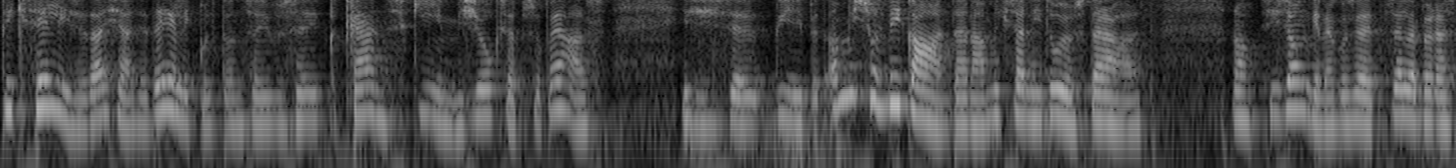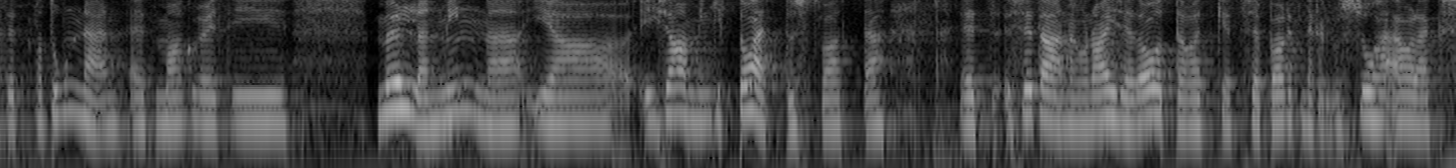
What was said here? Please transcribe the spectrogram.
kõik sellised asjad ja tegelikult on see ju see grand scheme, mis jookseb su peas. ja siis küsib, et aga mis sul viga on täna, miks sa nii tujust ära oled noh, siis ongi nagu see, et sellepärast, et ma tunnen, et ma kuradi möllan minna ja ei saa mingit toetust, vaata. et seda nagu naised ootavadki, et see partnerlussuhe oleks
